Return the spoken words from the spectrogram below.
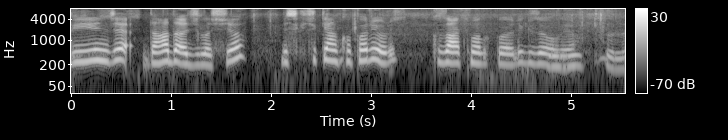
büyüyünce daha da acılaşıyor. Biz küçükken koparıyoruz. Kızartmalık böyle güzel oluyor. Şöyle.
